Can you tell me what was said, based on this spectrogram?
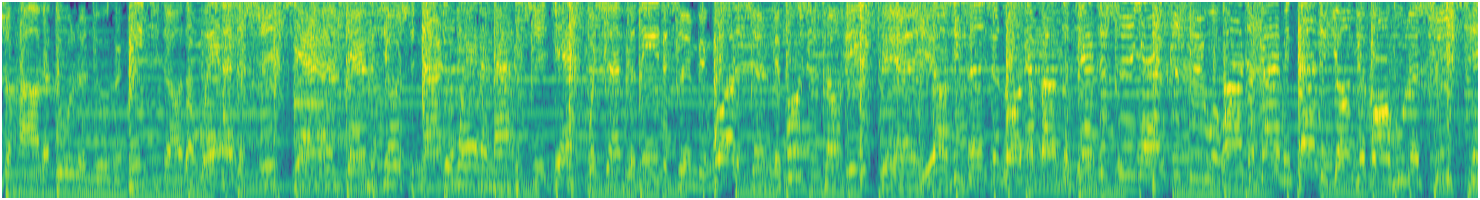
说好了无论如何一起走到未来的世界。现在就是那个未来那个世界，为什么你的身边我的身边不是同一边？友情曾像诺亚方舟坚持誓言，只是我望着海面，永远模糊了视线。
